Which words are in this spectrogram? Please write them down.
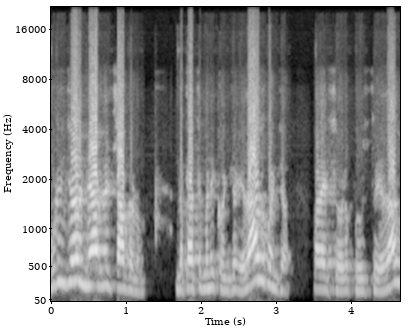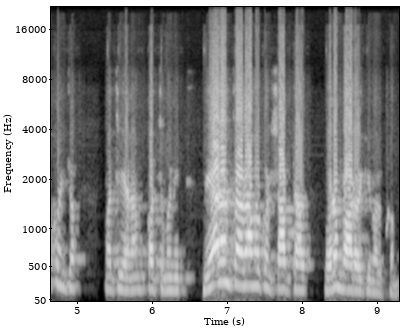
முடிஞ்சாலும் நேரம் சாப்பிடணும். இந்த பத்து மணிக்கு கொஞ்சம் ஏதாவது கொஞ்சம். பழைய சோறு புதுசு ஏதாவது கொஞ்சம். மத்தியானம் பத்து மணி. நேரம் தவறாமல் கொஞ்சம் சாப்பிட்டால் உடம்பு ஆரோக்கியம் இருக்கும்.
